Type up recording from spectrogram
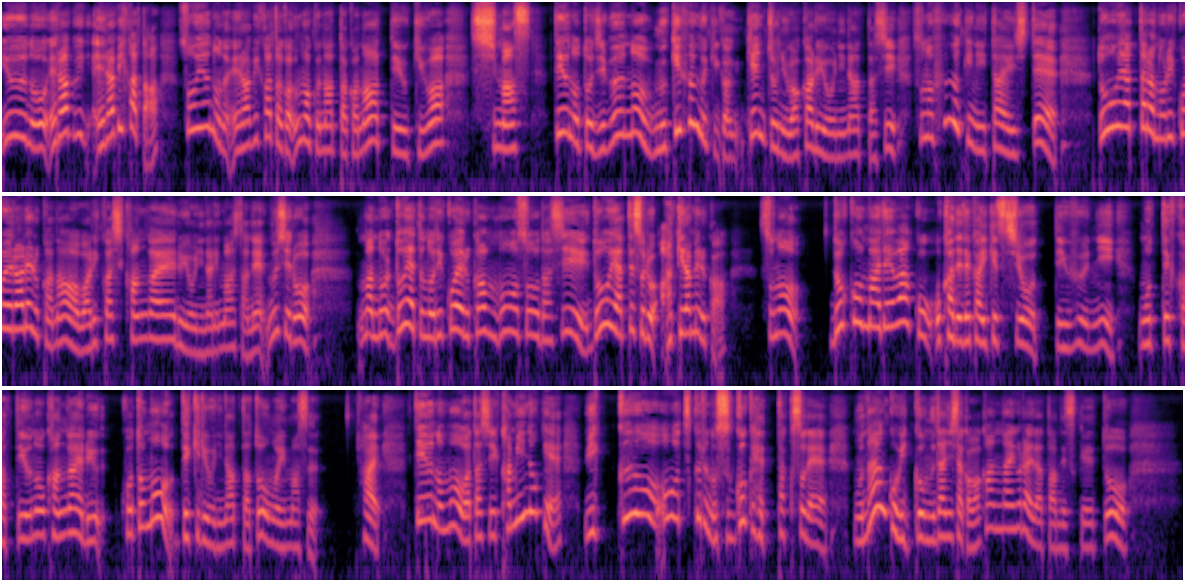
いうのを選び、選び方？そういうのの選び方が上手くなったかなっていう気はします。っていうのと自分の向き不向きが顕著にわかるようになったし、その不向きに対してどうやったら乗り越えられるかなは割かし考えるようになりましたね。むしろ、まあ、どうやって乗り越えるかもそうだし、どうやってそれを諦めるか？その、どこまではこうお金で解決しようっていうふうに持っていくかっていうのを考えることもできるようになったと思います。はい。っていうのも私髪の毛、ウィッグを作るのすごくへったくそで、もう何個ウィッグを無駄にしたかわかんないぐらいだったんですけど、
